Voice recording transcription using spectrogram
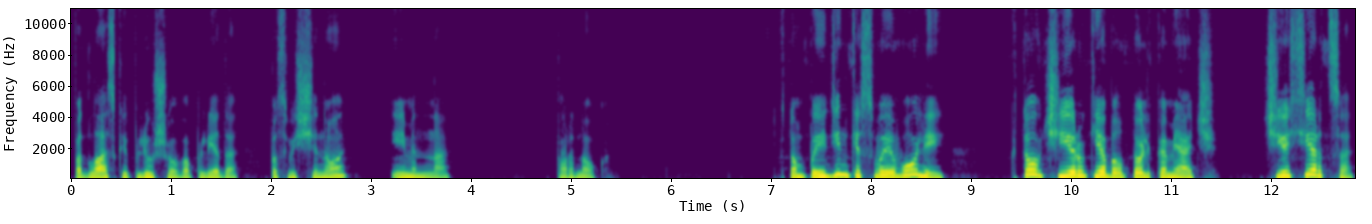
«Под лаской плюшевого пледа» посвящено именно Парнок. В том поединке своей волей, кто в чьей руке был только мяч, чье сердце,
